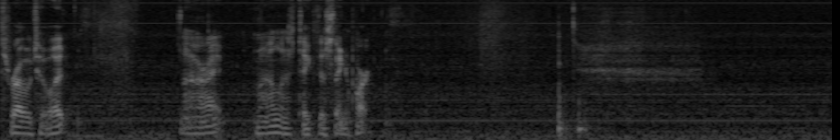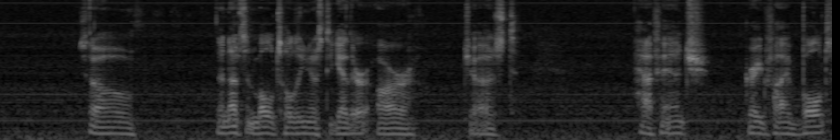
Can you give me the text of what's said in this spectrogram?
throw to it. All right, well, let's take this thing apart. So the nuts and bolts holding this together are just half inch grade 5 bolts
